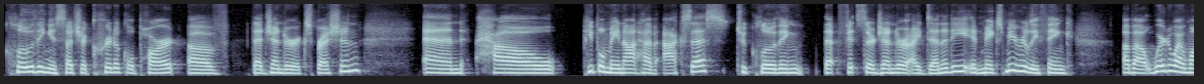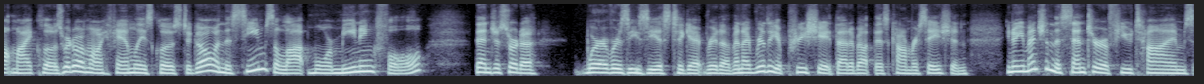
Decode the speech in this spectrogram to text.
clothing is such a critical part of that gender expression and how people may not have access to clothing that fits their gender identity, it makes me really think about where do I want my clothes? Where do I want my family's clothes to go? And this seems a lot more meaningful than just sort of wherever is easiest to get rid of. And I really appreciate that about this conversation. You know, you mentioned the center a few times.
